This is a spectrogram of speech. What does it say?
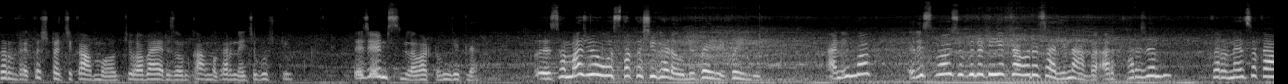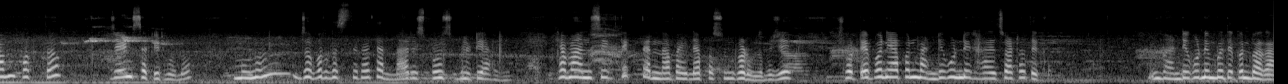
करण्या कष्टाची कामं किंवा बाहेर जाऊन कामं करण्याच्या गोष्टी त्या जेंट्सला वाटून घेतल्या. समाज व्यवस्था कशी घडवली पहिली पहिली? आणि मग रिस्पॉन्सिबिलिटी एकावरच आली ना अर्थार्जन करण्याचं काम फक्त जेंट्ससाठी ठेवलं. म्हणून जबरदस्तीने त्यांना रिस्पॉन्सिबिलिटी आहे. ह्या मानसिकतेत त्यांना पहिल्यापासून घडवलं. म्हणजे छोटेपणी आपण भांडीगुंडी खायचं आठवते का? भांडीगुंडीमध्ये पण बघा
